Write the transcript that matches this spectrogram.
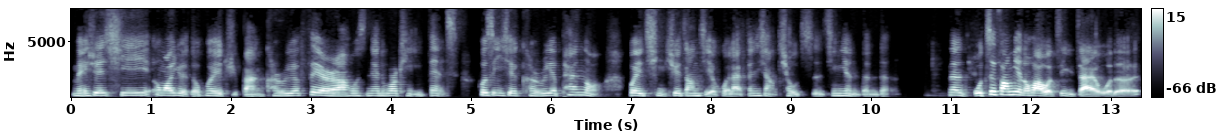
每学期 NYU 都会举办 career fair 啊，或是 networking events，或是一些 career panel，会请学长姐回来分享求职经验等等。那我这方面的话，我自己在我的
